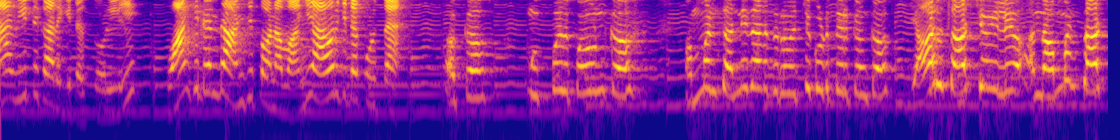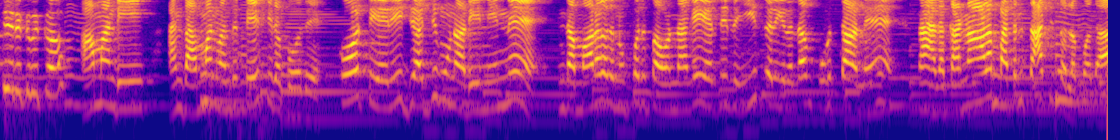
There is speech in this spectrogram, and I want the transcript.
என் வீட்டுக்காரர்கிட்ட சொல்லி வாங்கிட்ட இருந்து அஞ்சு பவுனை வாங்கி அவர்கிட்ட கொடுத்தேன். அக்கா முப்பது பவுன்க்கா அம்மன் சன்னிதானத்துல வச்சு கொடுத்துருக்கேன்க்கா யாரு சாட்சியோ இல்லையோ அந்த அம்மன் சாட்சி இருக்குதுக்கா. ஆமாண்டி அந்த அம்மன் வந்து பேசிட போகுது. கோர்ட் ஏறி ஜட்ஜி முன்னாடி நின்னு இந்த மரகத முப்பது பவுன் நகை எடுத்து இந்த ஈஸ்வரிகளை தான் கொடுத்தான்னு நான் அதை கண்ணால பார்த்தேன்னு சாட்சி சொல்ல போதா?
